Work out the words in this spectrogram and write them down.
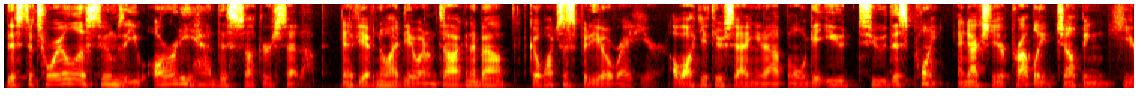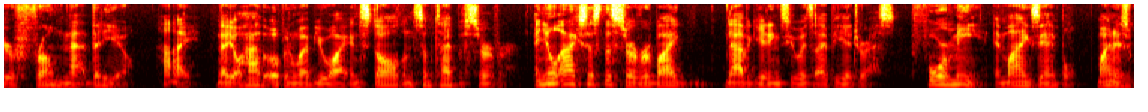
This tutorial assumes that you already have this sucker set up. And if you have no idea what I'm talking about, go watch this video right here. I'll walk you through setting it up and we'll get you to this point. And actually, you're probably jumping here from that video. Hi. Now you'll have OpenWebUI installed on some type of server. And you'll access the server by navigating to its IP address. For me, in my example, mine is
